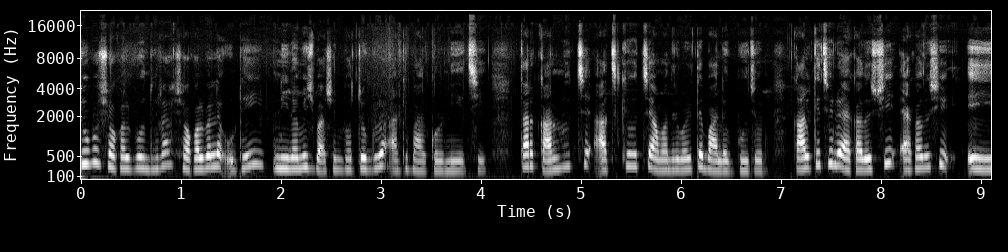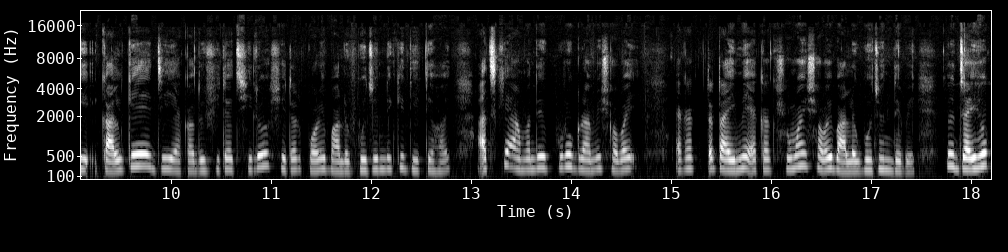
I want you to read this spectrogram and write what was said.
শুভ সকাল বন্ধুরা। সকালবেলা উঠেই নিরামিষ বাসনপত্রগুলো আগে বার করে নিয়েছি। তার কারণ হচ্ছে আজকে হচ্ছে আমাদের বাড়িতে বালক ভোজন। কালকে ছিল একাদশী। একাদশী এই কালকে যে একাদশীটা ছিল, সেটার পরে বালক ভোজন নাকি দিতে হয়। আজকে আমাদের পুরো গ্রামে সবাই এক একটা টাইমে এক এক সময় সবাই বালক ভোজন দেবে। তো যাই হোক,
